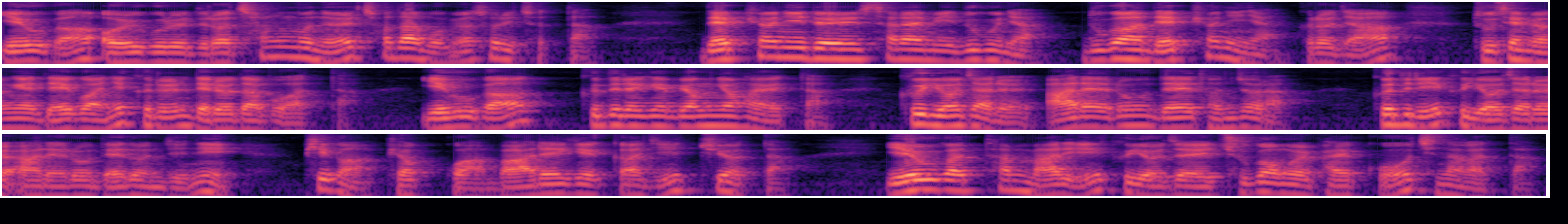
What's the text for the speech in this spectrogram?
예후가 얼굴을 들어 창문을 쳐다보며 소리쳤다. 내 편이 될 사람이 누구냐? 누가 내 편이냐? 그러자 두세 명의 내관이 그를 내려다보았다. 예후가 그들에게 명령하였다. 그 여자를 아래로 내던져라. 그들이 그 여자를 아래로 내던지니 피가 벽과 말에게까지 튀었다. 예후가 탄 말이 그 여자의 주검을 밟고 지나갔다.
